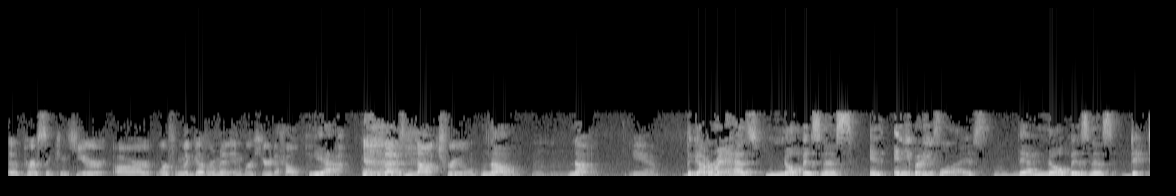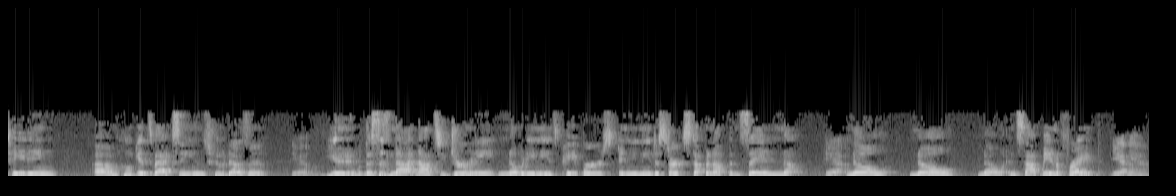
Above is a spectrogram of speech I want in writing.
a person can hear are we're from the government and we're here to help. Yeah. that's not true. No. No. Yeah. The government has no business in anybody's lives. They have no business dictating um, who gets vaccines, who doesn't. Yeah. You, this is not Nazi Germany. Nobody needs papers, and you need to start stepping up and saying no, Yeah. no, no, no, and stop being afraid. Yeah. Yeah.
